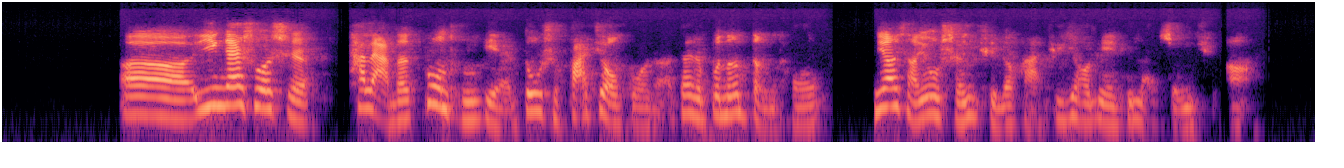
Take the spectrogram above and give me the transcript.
呃，应该说是它俩的共同点都是发酵过的，但是不能等同。你要想用神曲的话，去药店去买神曲啊。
